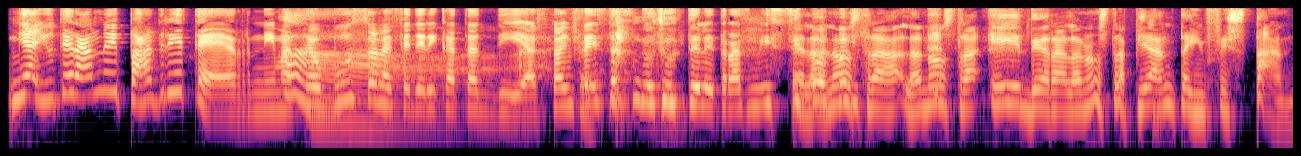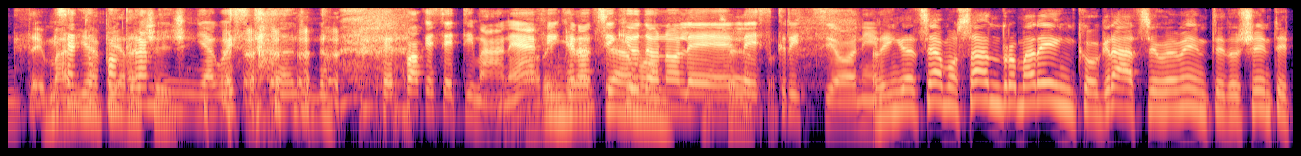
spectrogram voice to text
Mi aiuteranno i padri eterni, Matteo Ah. Bussola e Federica Taddia. Sto infestando tutte le trasmissioni. la nostra, la nostra edera, la nostra pianta infestante. Mi Maria sento un po' gramigna quest'anno per poche settimane, eh, finché non si chiudono le, certo. le iscrizioni. Ringraziamo Sandro Marenco, grazie ovviamente, docente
